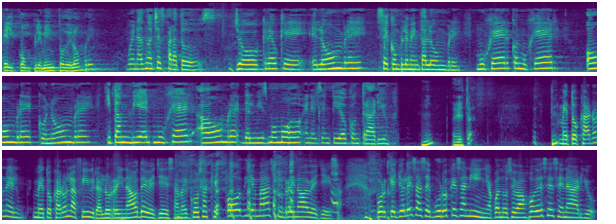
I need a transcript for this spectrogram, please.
el complemento del hombre. Buenas noches para todos. Yo creo que el hombre se complementa al hombre, mujer con mujer, hombre con hombre y también mujer a hombre del mismo modo en el sentido contrario. ¿Mm? Ahí está. Me tocaron el, me tocaron la fibra, los reinados de belleza. No hay cosa que odie más que un reinado de belleza. Porque yo les aseguro que esa niña, cuando se bajó de ese escenario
